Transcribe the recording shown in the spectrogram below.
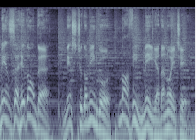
Mesa Redonda, neste domingo, nove e meia da noite.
